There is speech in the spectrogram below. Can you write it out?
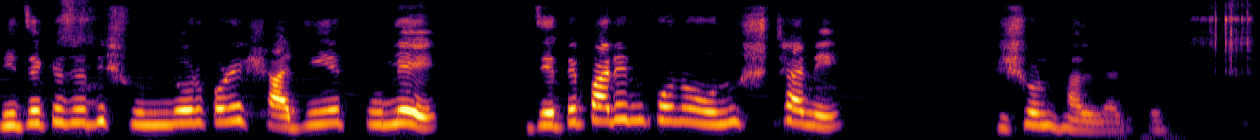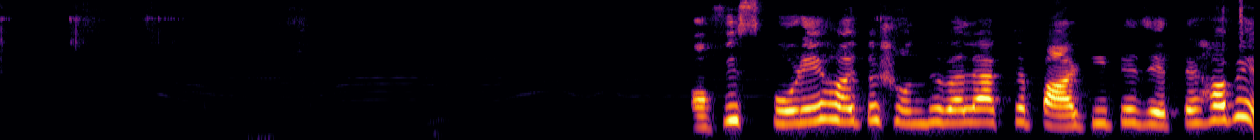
নিজেকে যদি সুন্দর করে সাজিয়ে তুলে যেতে পারেন কোনো অনুষ্ঠানে, ভীষণ ভালো লাগবে। অফিস করে হয়তো সন্ধেবেলা একটা পার্টিতে যেতে হবে,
